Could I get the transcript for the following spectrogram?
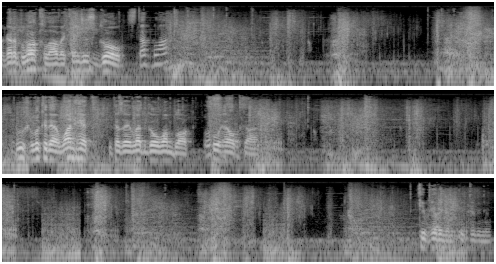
I got a block, Okay. love. I can't just go. Stop blocking. Ooh, look at that. One hit because I let go one block. Oof, Full oof, health oof. gone. Keep hitting him, keep hitting him.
